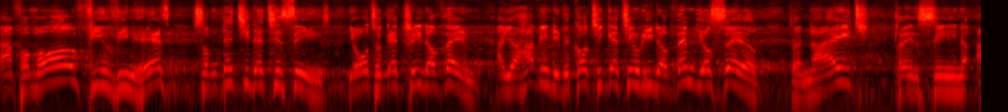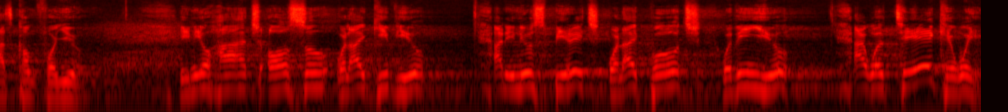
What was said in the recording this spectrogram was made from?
and from all filthiness, some dirty, dirty things. You want to get rid of them, and you're having difficulty getting rid of them yourself. Tonight, cleansing has come for you. In your heart also will I give you, and in your spirit will I put within you. I will take away.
